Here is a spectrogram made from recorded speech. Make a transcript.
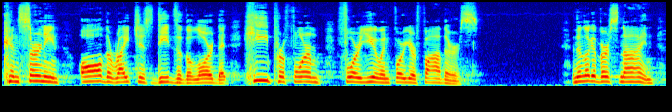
concerning all the righteous deeds of the Lord that He performed for you and for your fathers. And then look at verse 9.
